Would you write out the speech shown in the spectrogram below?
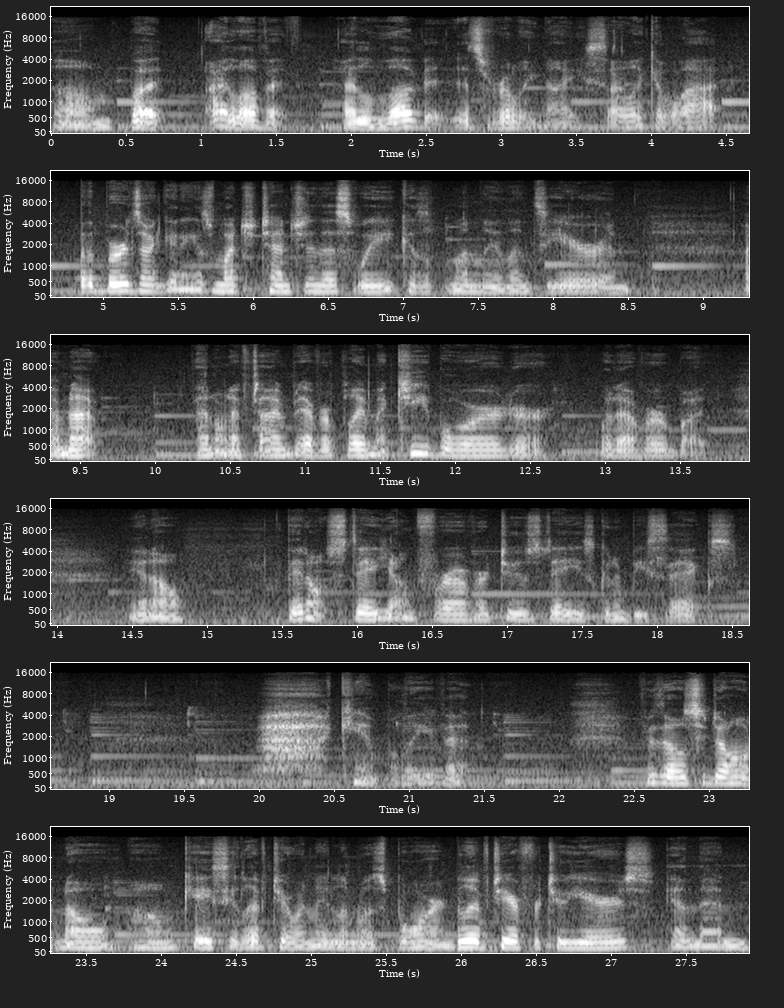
Um, but I love it. I love it. It's really nice. I like it a lot. The birds aren't getting as much attention this week because Leland's here, and I'm not. I don't have time to ever play my keyboard or whatever. But you know, they don't stay young forever. Tuesday he's going to be six. I can't believe it. For those who don't know, um, Casey lived here when Leland was born. She lived here for two years, and then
